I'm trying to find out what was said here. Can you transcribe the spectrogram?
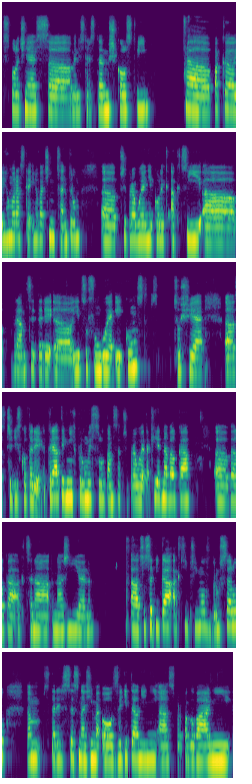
společně s ministerstvem školství pak Jihomoravské inovační centrum uh, připravuje několik akcí v rámci tedy JICu funguje i Kunst, což je středisko tedy kreativních průmyslů, tam se připravuje taky jedna velká, velká akce na, na říjen. A co se týká akcí přímo v Bruselu, tam tedy se snažíme o zviditelnění a zpropagování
